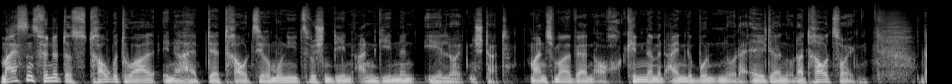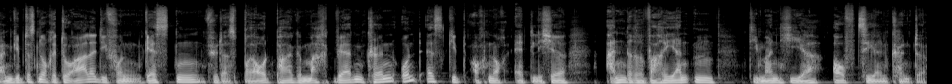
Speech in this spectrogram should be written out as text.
Meistens findet das Trauritual innerhalb der Trauzeremonie zwischen den angehenden Eheleuten statt. Manchmal werden auch Kinder mit eingebunden oder Eltern oder Trauzeugen. Und dann gibt es noch Rituale, die von Gästen für das Brautpaar gemacht werden können und es gibt auch noch etliche andere Varianten, die man hier aufzählen könnte.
